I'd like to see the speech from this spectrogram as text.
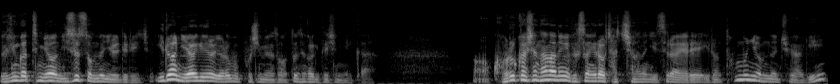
요즘 같으면 있을 수 없는 일들이죠. 이러한 이야기를 여러분 보시면서 어떤 생각이 드십니까? 어, 거룩하신 하나님의 백성이라고 자처하는 이스라엘에 이런 터무니없는 죄악이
